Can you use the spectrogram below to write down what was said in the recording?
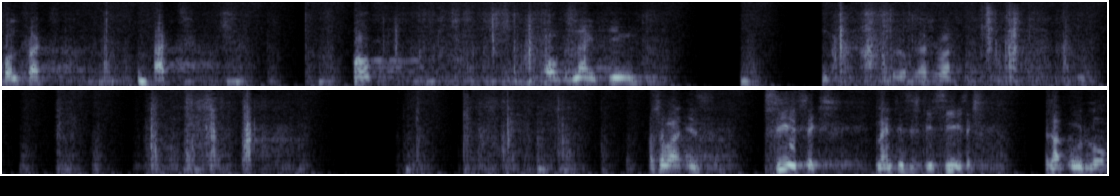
Contract Act Of, of 19... Hold up, that's right. Chairman, is CA6, 1960, CA6 is an old law.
